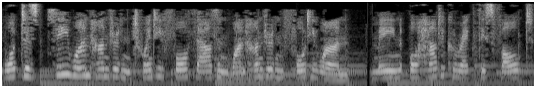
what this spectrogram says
What does C124141 mean, or how to correct this fault?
